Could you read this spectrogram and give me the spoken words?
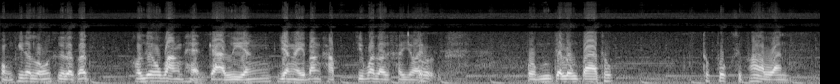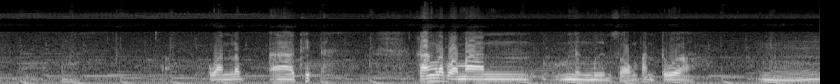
ของพี่นรงค์ก็คือเราก็เขาเรียกว่าวางแผนการเลี้ยงยังไงบ้างครับ ที่ว่าเราทยอยก็ผมจะลงปลาทุก ทุกทุกสิบห้าวัน อืม วันละอาทิตย์ครั้งละประมาณหนึ่งหมื่นสองพันตัว อืม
